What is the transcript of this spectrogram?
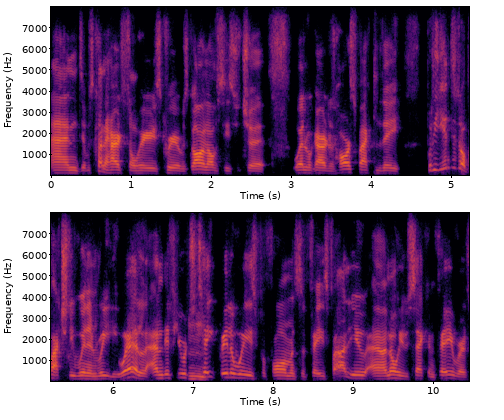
and it was kind of hard to know where his career was gone. Obviously, such a well-regarded horse back in the day, but he ended up actually winning really well. And if you were to mm. take Billaway's performance at face value, I know he was second favourite,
